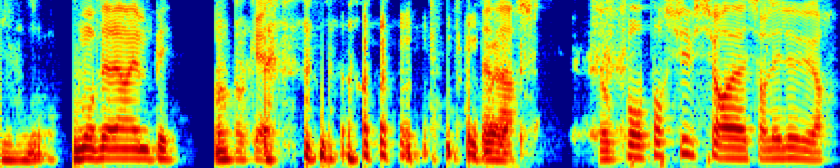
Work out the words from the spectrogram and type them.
vous m'enverrez un MP. Ok. Ça marche. Donc pour poursuivre sur, euh, sur les levures.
